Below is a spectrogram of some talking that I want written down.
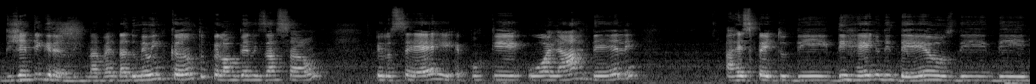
de gente grande. Na verdade, o meu encanto pela organização, pelo CR, é porque o olhar dele a respeito de, de reino de Deus, de, de,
